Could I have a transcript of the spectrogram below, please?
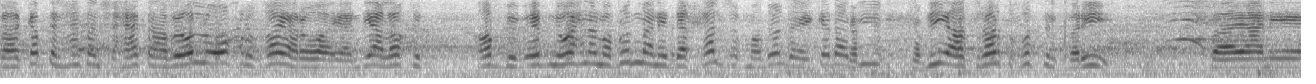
فالكابتن حسن شحاتة بيقول له اخرج غير هو يعني دي علاقة أب بابن وإحنا المفروض ما نتدخلش في موضوع زي كده. دي دي أسرار تخص الفريق. فيعني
